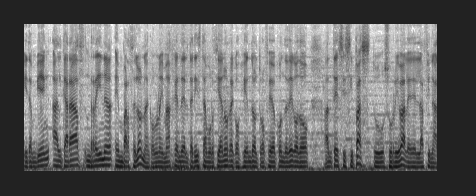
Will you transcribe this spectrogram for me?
y también Alcaraz reina en Barcelona con una imagen del tenista murciano recogiendo el trofeo Conde de Godó ante Sisipas, su rival en la final.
